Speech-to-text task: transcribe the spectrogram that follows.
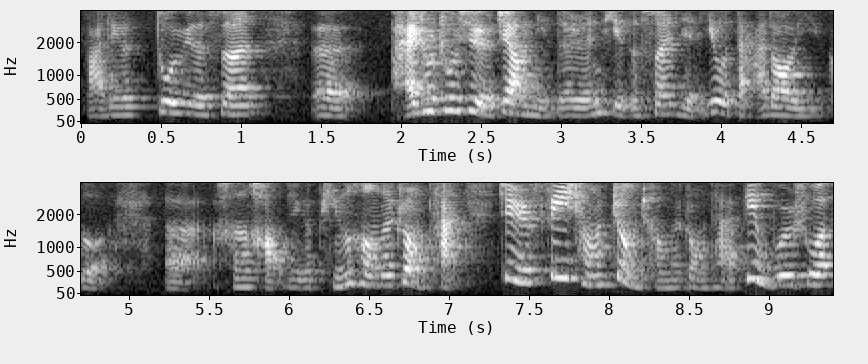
把这个多余的酸呃排除出去，这样你的人体的酸碱又达到一个。呃，很好，这个平衡的状态，这是非常正常的状态，并不是说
